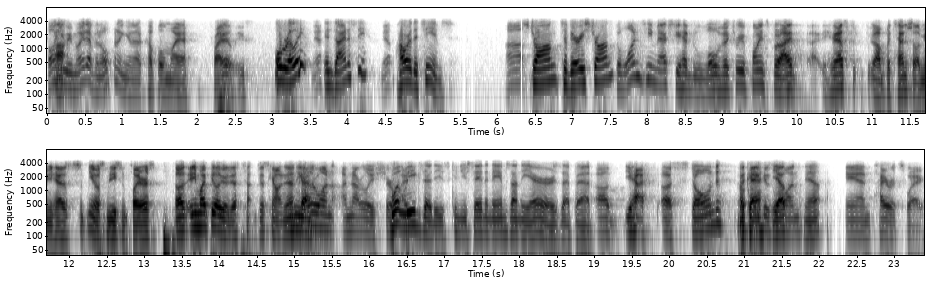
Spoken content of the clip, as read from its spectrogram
Well, Uh, we might have an opening in a couple of my private leagues. oh, really? Yeah. In Dynasty? Yep. How are the teams? Uh, Strong to very strong? The one team actually had low victory points, but I he has uh, potential. I mean, he has you know some decent players. Uh, he might be like a dis- discount. And then the other one, I'm not really sure. What I- leagues are these? Can you say the names on the air, or is that bad? Uh, yeah, uh, Stoned. I okay. think is yep. one, Yeah. and Pirate Swag.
